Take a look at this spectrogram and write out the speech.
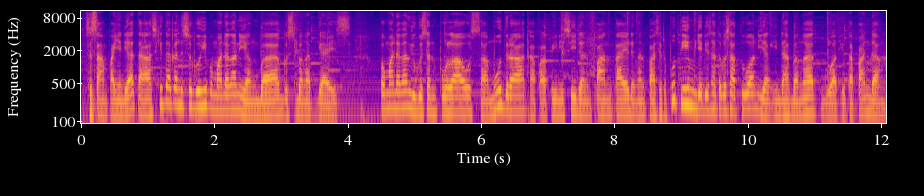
Sesampainya di atas, kita akan disuguhi pemandangan yang bagus banget guys. Pemandangan gugusan pulau, samudra, kapal pinisi, dan pantai dengan pasir putih menjadi satu kesatuan yang indah banget buat kita pandang.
